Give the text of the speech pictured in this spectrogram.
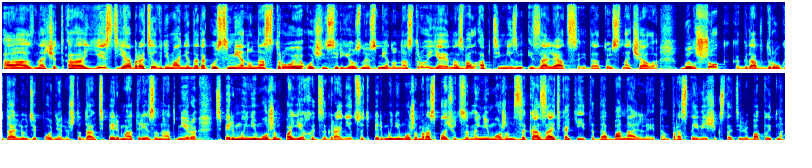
А, значит, а есть, я обратил внимание на такую смену настроя, очень серьезную смену настроя, я ее назвал оптимизм изоляции, да, то есть сначала был шок, когда вдруг, да, люди поняли, что да, теперь мы отрезаны от мира, теперь мы не можем поехать за границу, теперь мы не можем расплачиваться, мы не можем заказать какие-то, да, банальные, там, простые вещи, кстати, любопытно,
